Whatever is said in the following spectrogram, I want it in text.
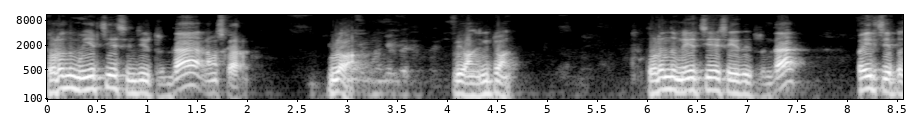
தொடர்ந்து முயற்சியே செஞ்சுக்கிட்டு இருந்தா நமஸ்காரம். உள்ள வாங்க இப்படி வாங்க இங்கிட்டு வாங்க. தொடர்ந்து முயற்சியே செய்துட்டு இருந்தா பயிற்சி எப்ப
